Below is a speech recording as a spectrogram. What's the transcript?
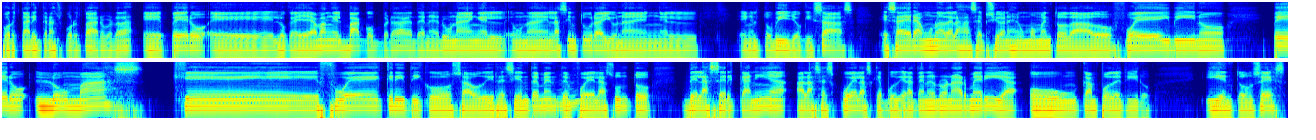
portar y transportar, ¿verdad? Eh, pero eh, lo que llaman el backup, ¿verdad? Tener una en el, una en la cintura y una en el, en el tobillo, quizás. Esa era una de las acepciones en un momento dado. Fue y vino, pero lo más que fue crítico, Saudi, recientemente fue el asunto de la cercanía a las escuelas que pudiera tener una armería o un campo de tiro. Y entonces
